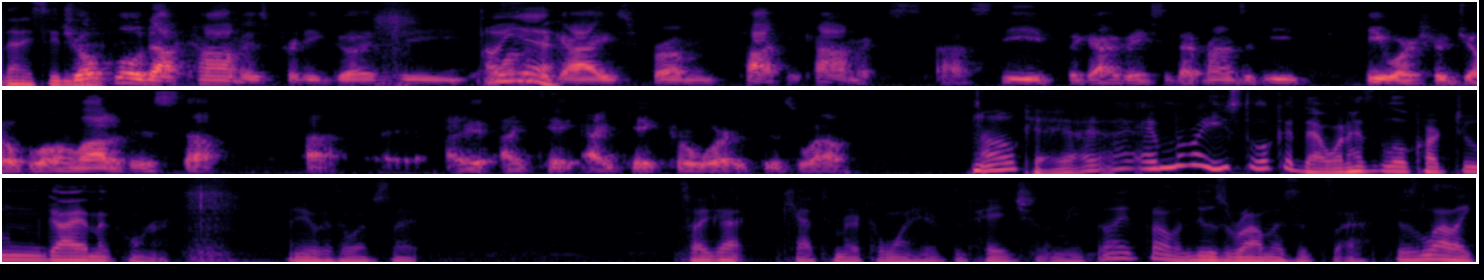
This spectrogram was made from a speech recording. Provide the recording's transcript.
then I see JoeBlow.com is pretty good. The Oh, one yeah. of the guys from Talking Comics, uh, Steve, the guy basically that runs it, he he works for Joe Blow, and a lot of his stuff uh, I, I take I take for words as well. Okay. I, I- I remember I used to look at that one. It has a little cartoon guy in the corner when you look at the website. So I got Captain America one here at the page. Let me. The only problem with Newsarama is it's uh, there's a lot of like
